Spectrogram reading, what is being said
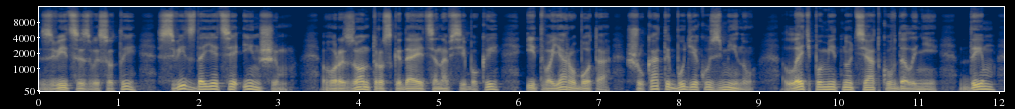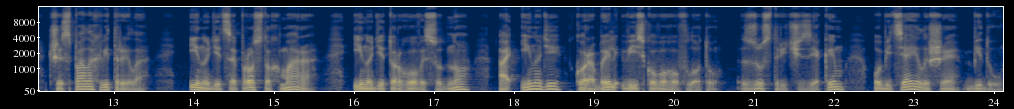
Звідси з висоти світ здається іншим. Горизонт розкидається на всі боки, і твоя робота шукати будь-яку зміну, ледь помітну цятку вдалині, дим чи спалах вітрила. Іноді це просто хмара, іноді торгове судно, а іноді корабель військового флоту, зустріч з яким обіцяє лише біду.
